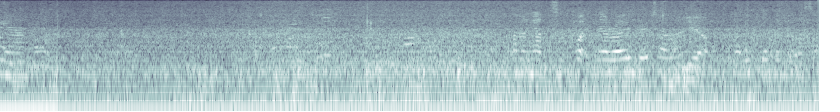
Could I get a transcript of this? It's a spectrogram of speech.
Yeah. Coming up to quite narrow bit, are uh, Yeah the Baluoso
